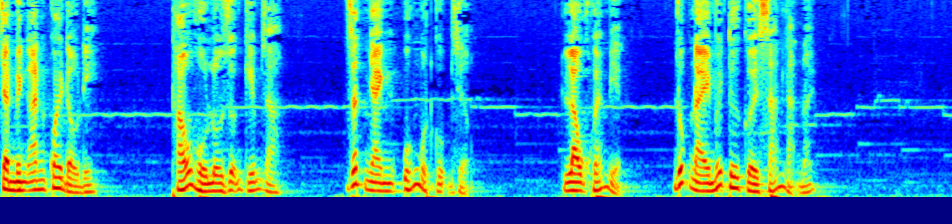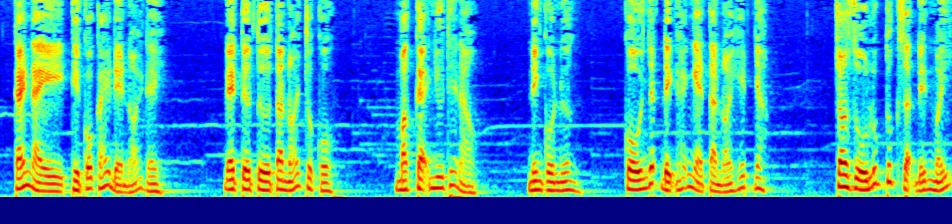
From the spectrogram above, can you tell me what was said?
Trần Bình An quay đầu đi. Tháo hồ lô dưỡng kiếm ra. Rất nhanh uống một cụm rượu. Lau khóe miệng. Lúc này mới tươi cười sán lạn nói. Cái này thì có cái để nói đây. Để từ từ ta nói cho cô. Mặc kệ như thế nào, Ninh cô nương, Cô nhất định hãy nghe ta nói hết nha cho dù lúc tức giận đến mấy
